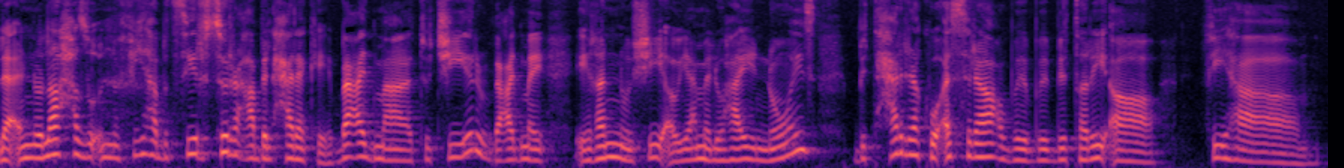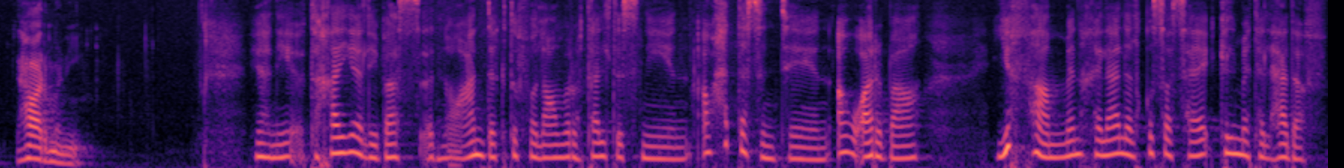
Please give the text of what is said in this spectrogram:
لأنه لاحظوا إنه فيها بتصير سرعة بالحركة. بعد ما تشير بعد ما يغنوا شيء أو يعملوا هاي ال noise بتحركوا أسرع بطريقة فيها هارموني يعني تخيلي بس إنه عندك طفل عمره ثلاث سنين أو حتى سنتين أو أربع يفهم من خلال القصص هاي كلمة الهدف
